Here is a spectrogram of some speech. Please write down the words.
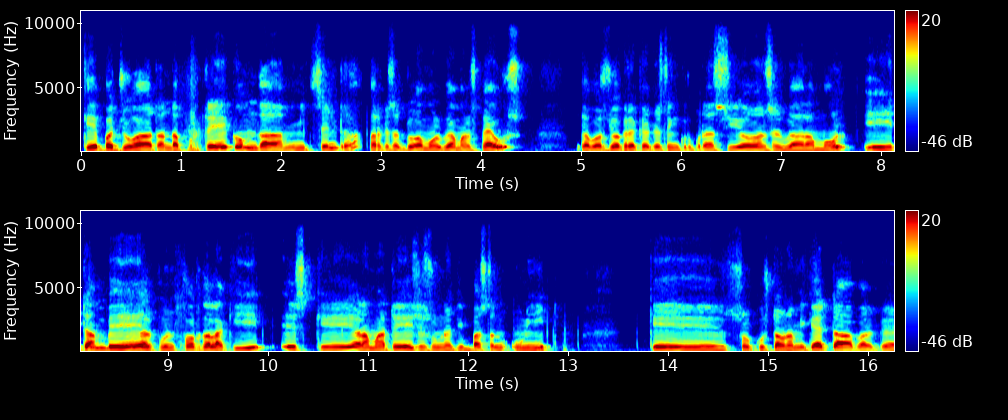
que pot jugar tant de porter com de mig centre, perquè sap jugar molt bé amb els peus. Llavors jo crec que aquesta incorporació ens ajudarà molt. I també el punt fort de l'equip és que ara mateix és un equip bastant unit, que sol costar una miqueta perquè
